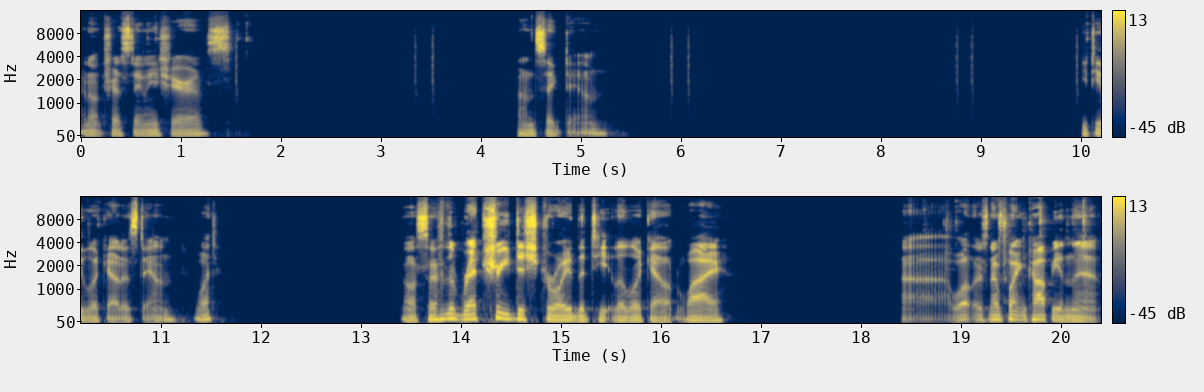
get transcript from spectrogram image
I don't trust any sheriffs. On sick down. ET lookout is down. What? Oh, so the retry destroyed the t the lookout. Why? Uh, well, there's no point in copying that.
